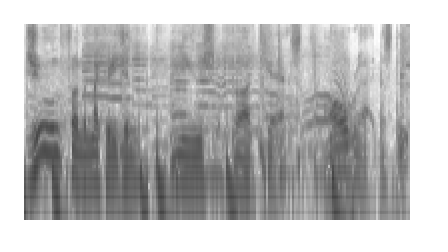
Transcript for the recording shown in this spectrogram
June from the Micronesian News Broadcast. All right, let's do it.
